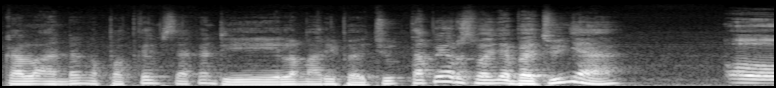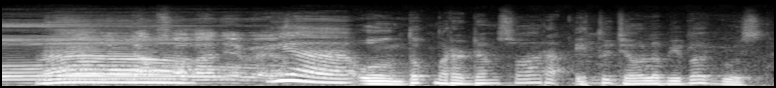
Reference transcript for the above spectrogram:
kalau Anda nge-podcast misalkan di lemari baju, tapi harus banyak bajunya. Oh. Nah, ya? iya, untuk meredam suara itu jauh lebih bagus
